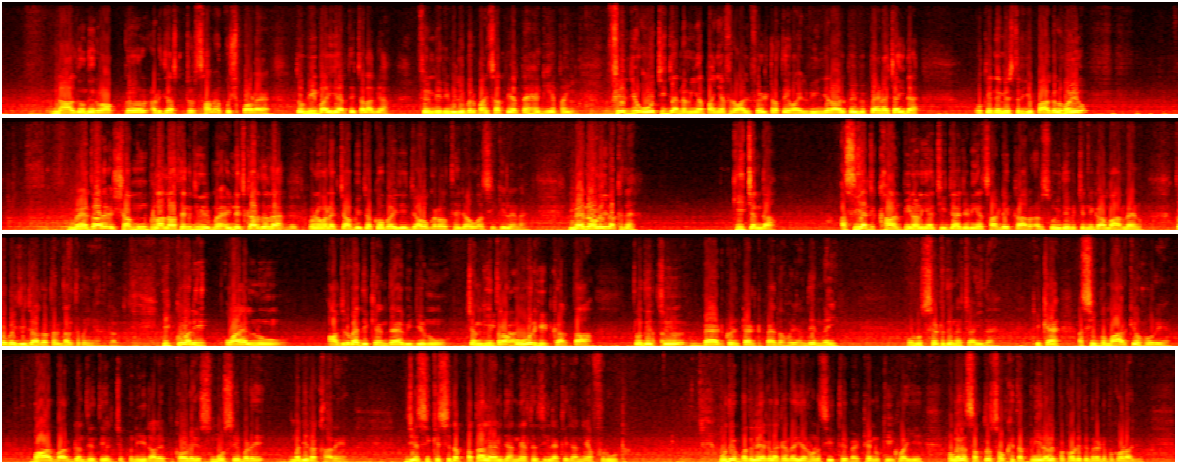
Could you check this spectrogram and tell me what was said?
ਨਾਲ ਦੇ ਉਹਦੇ ਰੌਕਰ ਐਡਜਸਟਰ ਸਾਰਾ ਕੁਝ ਪਾਉਣਾ ਹੈ। ਤਾਂ 20 22000 ਤੇ ਚਲਾ ਗਿਆ। ਫਿਰ ਮੇਰੀ ਵੀ ਲਿਬਰ 5-7000 ਤਾਂ ਹੈਗੀ ਹੈ ਭਾਈ। ਫਿਰ ਜੇ ਉਹ ਚੀਜ਼ਾਂ ਨਵੀਆਂ ਪਾਈਆਂ ਫਿਰ ਆਇਲ ਫਿਲਟਰ ਤੇ ਆਇਲ ਵੀ ਇੰਜਨ ਆਇਲ ਤੇ ਵੀ ਪੈਣਾ ਚਾਹੀਦਾ। ਉਹ ਕਹਿੰਦੇ ਮਿਸਤਰੀ ਜੀ ਪਾਗਲ ਹੋਏ ਹੋ? ਮੈਂ ਤਾਂ ਸ਼ਾਮੂ ਫਲਾਨਾ ਸਿੰਘ ਜੀ ਮੈਂ ਇੰਨੇ ਚ ਕਰ ਦਿੰਦਾ ਉਹਨਾਂ ਕਹਿੰਦੇ ਚਾਬੀ ਚੱਕੋ ਭਾਈ ਜੀ ਜਾਓ ਕਰੋ ਉੱਥੇ ਜਾਓ ਅਸੀਂ ਕੀ ਲੈਣਾ? ਮੈਂ ਨੌਲੇਜ ਰੱਖਦਾ ਕੀ ਚੰਗਾ? ਅਸੀਂ ਅੱਜ ਖਾਣ ਪੀਣ ਵਾਲੀਆਂ ਚੀਜ਼ਾਂ ਜਿਹੜੀਆਂ ਸਾਡੇ ਘਰ ਰਸੋਈ ਦੇ ਵਿੱਚ ਨਿਗਾਹ ਮਾਰ ਲੈਣ ਤਾਂ ਬਈ ਜੀ ਜ਼ਿਆਦਾਤਰ ਗਲਤ ਪਈਆਂ। ਇੱਕ ਵਾਰੀ ਆਇਲ ਨੂੰ ਆਯੁਰਵੈਦਿਕ ਕਹਿੰਦਾ ਹੈ ਵੀ ਜੇ ਉਹਨੂੰ ਚੰਗੀ ਤਰ੍ਹਾਂ ਕਰ- ਓਵਰਹੀਟ ਕਰਤਾ ਤਾਂ ਉਹਦੇ ਚ ਬੈਡ ਕੰਟੈਂਟ ਪੈਦਾ ਹੋ ਜਾਂਦੇ ਨਹੀਂ। ਉਹਨੂੰ ਸਿੱਟ ਦੇਣਾ ਚਾਹੀਦਾ ਹੈ ਠੀਕ ਹੈ? ਅਸੀਂ ਬਿਮਾਰ ਕਿਉਂ ਹੋ ਰਹੇ ਹਾਂ? ਬਾਰ-ਬਾਰ ਗੰਦੇ ਤੇਲ ਚ ਪਨੀਰ ਵਾਲੇ ਪਕੌੜੇ ਸਮੋਸੇ ਬੜੇ ਮਜ਼ੇ ਨਾਲ ਖਾ ਰਹੇ ਹਾਂ। ਜੇ ਅਸੀਂ ਕਿਸੇ ਦਾ ਪਤਾ ਲੈਣ ਜਾਂਦੇ ਹਾਂ ਤਾਂ ਅਸੀਂ ਲੈ ਕੇ ਜਾਂਦੇ ਹਾਂ ਫਰੂਟ ਉਹਦੇ ਬਦਲੇ ਅਗਲਾ ਕਹਿੰਦਾ ਯਾਰ ਹੁਣ ਅਸੀਂ ਇੱਥੇ ਬੈਠੇ ਨੂੰ ਕੀ ਖਵਾਈਏ? ਉਹ ਕਹਿੰਦਾ ਸਭ ਤੋਂ ਸੌਖੇ ਤਾਂ ਪਨੀਰ ਵਾਲੇ ਪਕੌੜੇ ਤੇ ਬ੍ਰੈਡ ਪਕੌੜਾ ਜੀ।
